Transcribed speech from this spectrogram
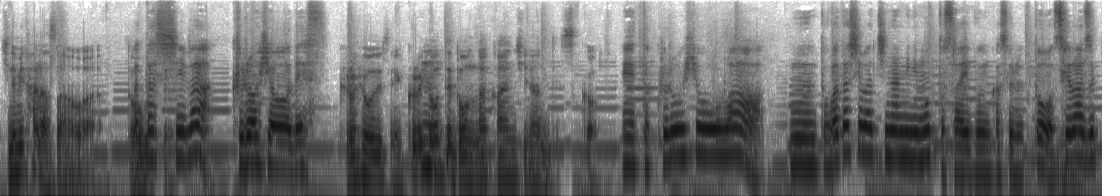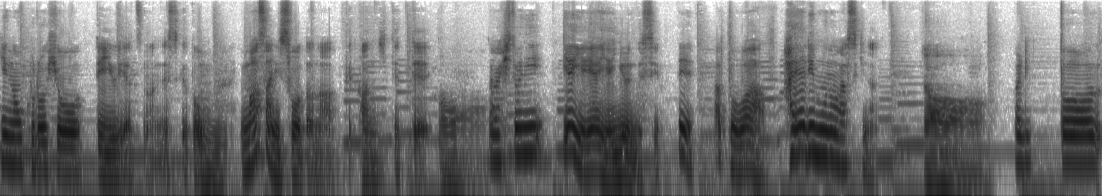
ちなみに花さんは私は黒ヒです。黒ひょうですね黒ひょうってどんな感じなんですか、えっ、と黒ヒはうーんと私はちなみにもっと細分化すると世話好きの黒ヒっていうやつなんですけど、うんまさにそうだなって感じてて。あなんか人にいやいやいやいや言うんですよ。で、あとは流行り物が好きなんです。ーあ割と、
